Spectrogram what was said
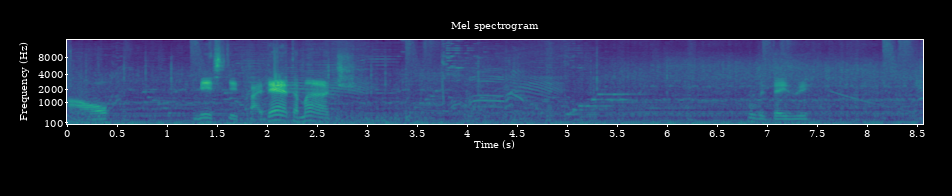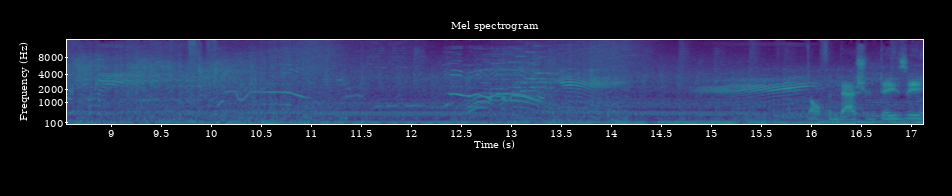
Oh. Missed it by that much. Move it, Daisy. Dolphin Dasher Daisy.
